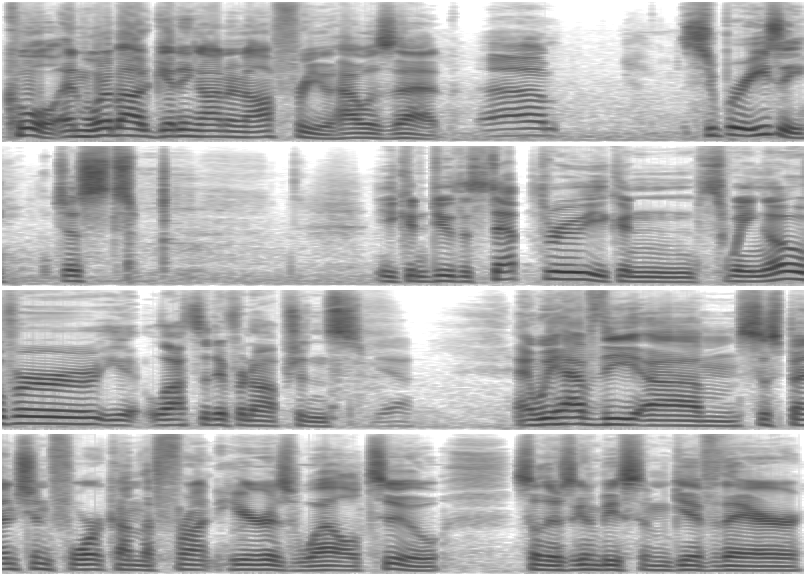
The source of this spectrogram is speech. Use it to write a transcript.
cool. And what about getting on and off for you? How was that? Um, super easy. Just you can do the step through. You can swing over. Lots of different options. Yeah. And we have the um, suspension fork on the front here as well too. So there's going to be some give there,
